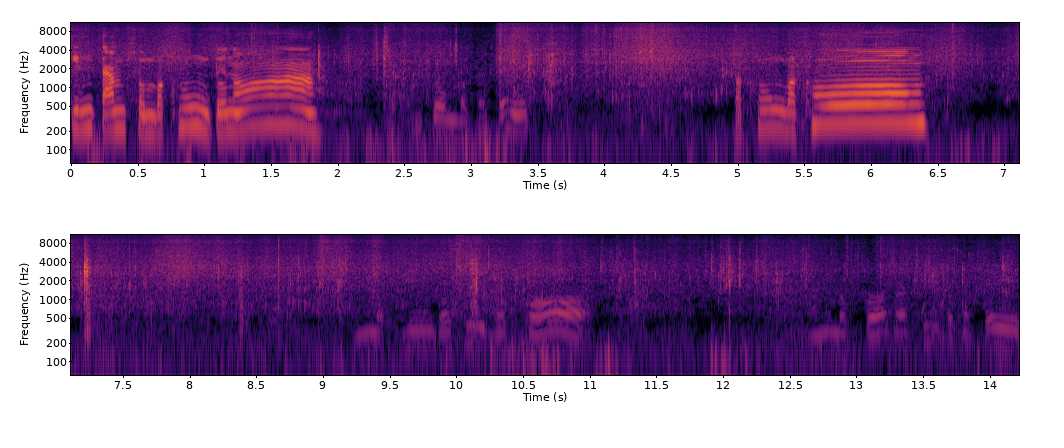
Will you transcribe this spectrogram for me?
กินตำสมบักฮุ้งตัวเนาะส้มบักกะเทศบักฮุ้งบักฮุ้งบักมีกะทิบักกออันนี้บักกอกะทิบักกะเทศ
